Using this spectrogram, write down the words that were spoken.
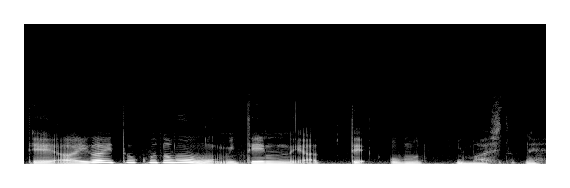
てあ意外と子供も見てんのやって思いましたね。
